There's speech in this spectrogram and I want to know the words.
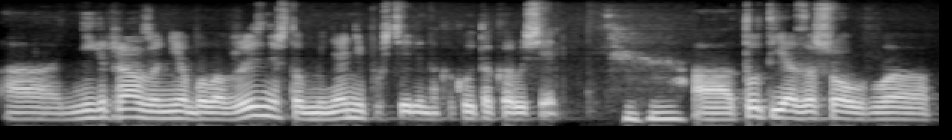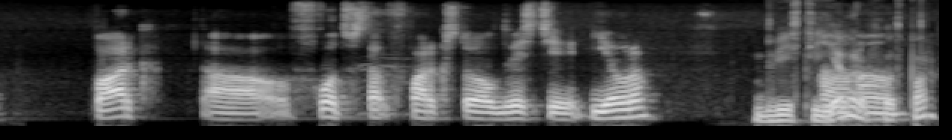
а, ни разу не было в жизни, чтобы меня не пустили на какую-то карусель. Мгм. А, тут я зашел в парк. а, вход в, в парк стоил 200 евро. 200 евро Ага. вход в парк?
